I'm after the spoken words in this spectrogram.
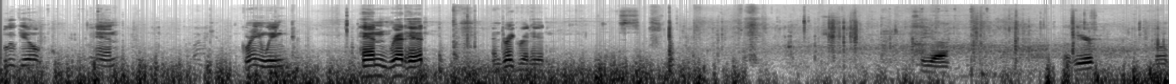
bluegill hen, green wing, hen redhead, and drake redhead. See, uh, over here. Well,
